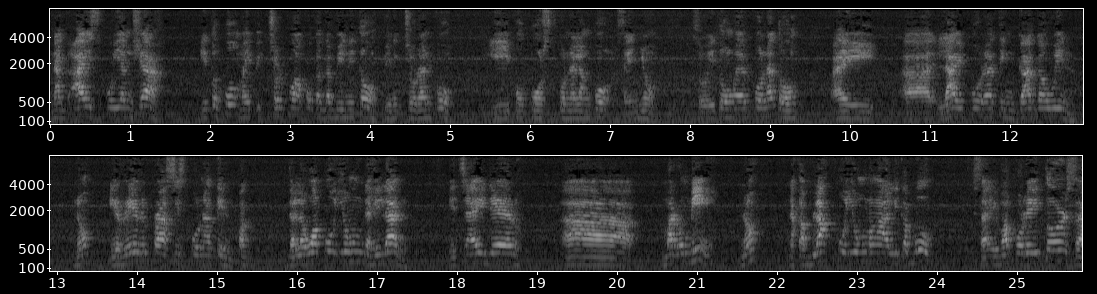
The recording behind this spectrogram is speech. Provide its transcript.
Nag-ice po yan siya. Ito po may picture po ako kagabi nito. Pinicturan ko. Ipopost ko na lang po sa inyo. So itong aircon na to ay uh, live po natin gagawin no? I-reprocess po natin. Pag dalawa po yung dahilan, it's either uh, marumi, no? Naka-block po yung mga alikabok sa evaporator, sa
